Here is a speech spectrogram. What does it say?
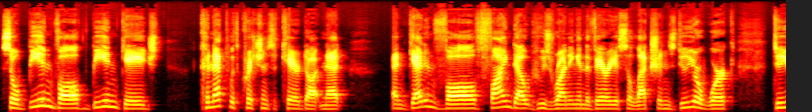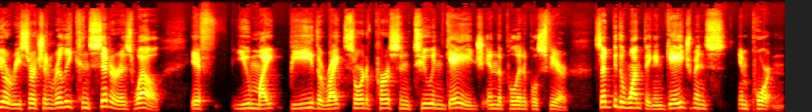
So be involved, be engaged, connect with Christians at care.net and get involved, find out who's running in the various elections, do your work, do your research, and really consider as well if you might be the right sort of person to engage in the political sphere. So that'd be the one thing. Engagement's important.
